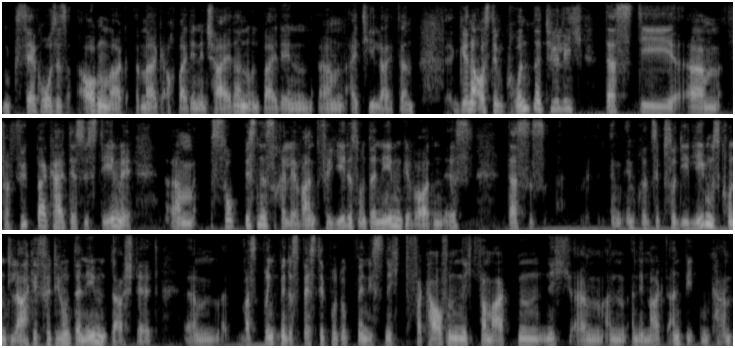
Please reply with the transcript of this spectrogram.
ein sehr großes Augenmerk auch bei den Entscheidern und bei den ähm, IT-Leitern. Genau aus dem Grund natürlich, dass die ähm, Verfügbarkeit der Systeme ähm, so businessrelevant für jedes Unternehmen geworden ist, dass es im, Prinzip so die Lebensgrundlage für die Unternehmen darstellt. Ähm, was bringt mir das beste Produkt, wenn ich es nicht verkaufen, nicht vermarkten, nicht ähm, an, an den Markt anbieten kann?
